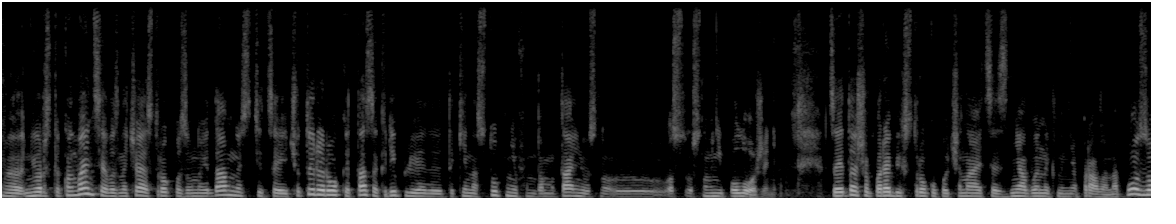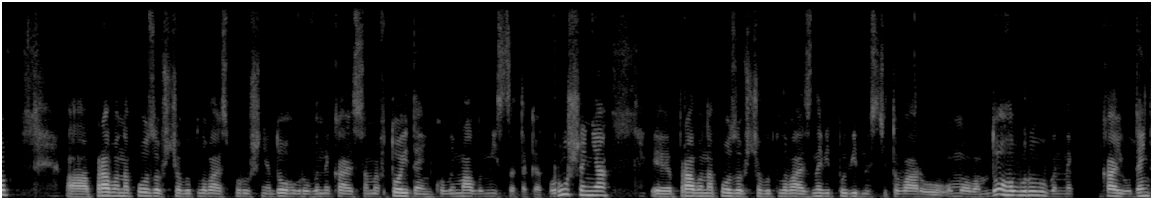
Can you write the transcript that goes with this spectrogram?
Нью-Йоркська конвенція визначає строк позовної давності це є 4 роки та закріплює такі наступні фундаментальні е, основні положення. Це є те, що перебіг строку починається з дня виникнення права на позов. Право на позов, що випливає з порушення договору, виникає саме в той день, коли мало місце таке порушення. Е, Право на позов, що випливає з невідповідності товару умовам договору, виникає у день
